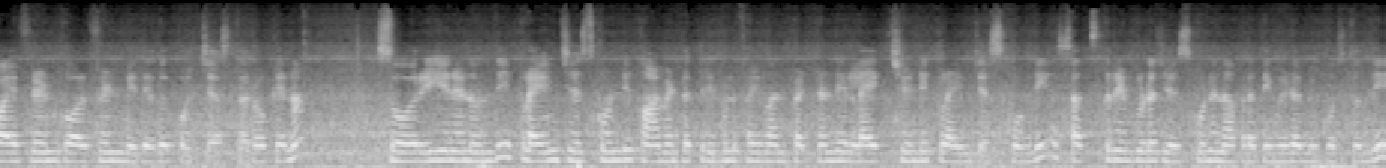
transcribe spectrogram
బాయ్ ఫ్రెండ్ గర్ల్ ఫ్రెండ్ మీ దగ్గరకు వచ్చేస్తారు ఓకేనా సో రీయూనియన్ ఉంది. క్లైమ్ చేసుకోండి. కామెంట్లో త్రిబుల్ ఫైవ్ అని పెట్టండి. లైక్ చేయండి. క్లైమ్ చేసుకోండి. సబ్స్క్రైబ్ కూడా చేసుకోండి నా ప్రతి వీడియో మీకు వస్తుంది.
